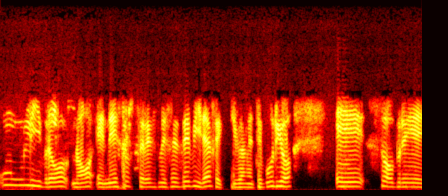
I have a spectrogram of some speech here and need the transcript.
un libro, ¿no? En esos tres meses de vida, efectivamente murió, eh, sobre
